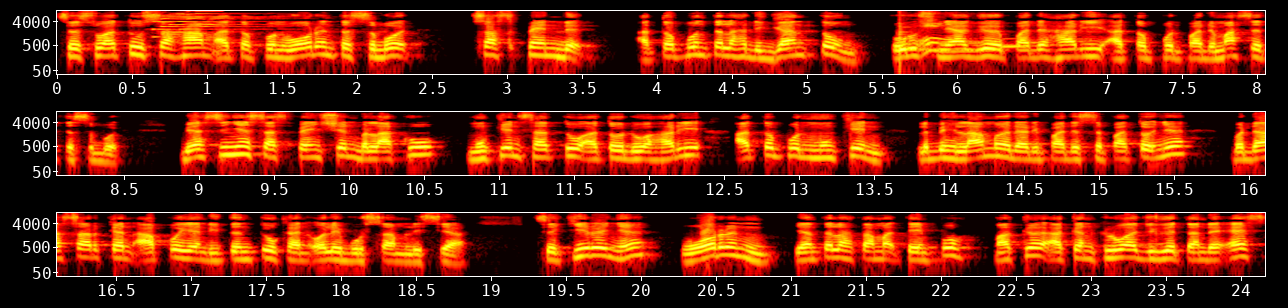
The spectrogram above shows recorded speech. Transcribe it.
sesuatu saham ataupun warrant tersebut suspended ataupun telah digantung urus niaga pada hari ataupun pada masa tersebut. Biasanya suspension berlaku mungkin satu atau dua hari ataupun mungkin lebih lama daripada sepatutnya berdasarkan apa yang ditentukan oleh Bursa Malaysia. Sekiranya warrant yang telah tamat tempoh, maka akan keluar juga tanda S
